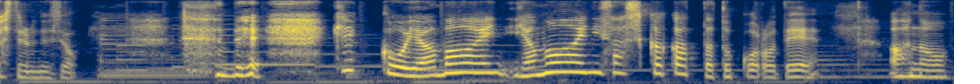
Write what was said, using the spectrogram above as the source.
してるんですよ。で結構山あい山あいに差し掛かったところであの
